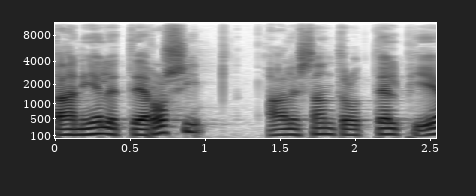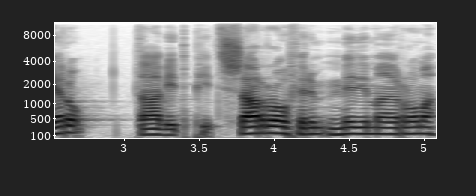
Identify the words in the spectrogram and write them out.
Daniele De Rossi Alessandro Del Piero David Pizarro fyrir miðjumæður Róma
